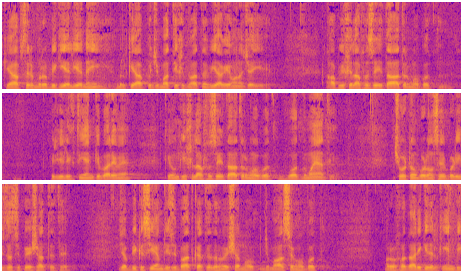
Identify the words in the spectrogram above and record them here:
کہ آپ صرف مربی کی اہلیہ نہیں، بلکہ آپ کو جماعتی خدمات میں بھی آگے ہونا چاہیے۔ آپ کی خلافت سے اطاعت اور محبت، پھر یہ لکھتی ہیں ان کے بارے میں کہ ان کی خلافت سے اطاعت اور محبت بہت نمایاں تھی۔ چھوٹوں بڑوں سے بڑی عزت سے پیش آتے تھے۔ جب بھی کسی احمدی سے بات کرتے تو ہمیشہ جماعت سے محبت اور وفاداری کی تلقین بھی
